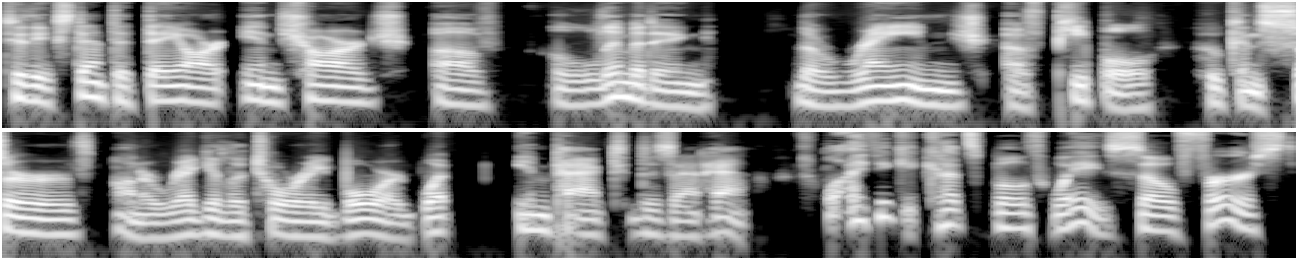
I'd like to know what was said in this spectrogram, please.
to the extent that they are in charge of limiting the range of people who can serve on a regulatory board, what impact does that have? Well, I think it cuts both ways. So, first,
